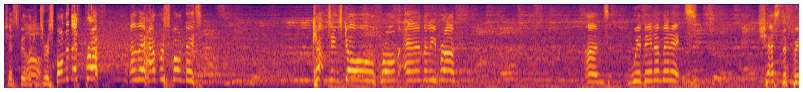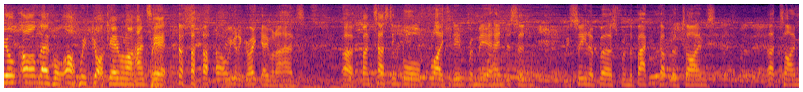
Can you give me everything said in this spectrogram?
Chesterfield oh. looking to respond, and there's Brough! And they have responded. Captain's goal from Emily Brough. And within a minute, Chesterfield are level. Oh, we've got a game on our hands here. we've got a great game on our hands. Uh, fantastic ball flighted in from Mia Henderson. We've seen her burst from the back a couple of times. That time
